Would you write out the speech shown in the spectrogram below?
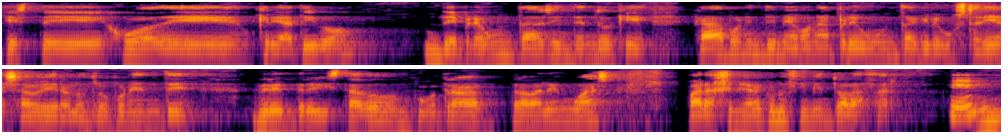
Este juego de creativo de preguntas, intento que cada ponente me haga una pregunta que le gustaría saber al otro ponente del entrevistado, un poco trabalenguas, para generar conocimiento al azar. ¿Mm?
